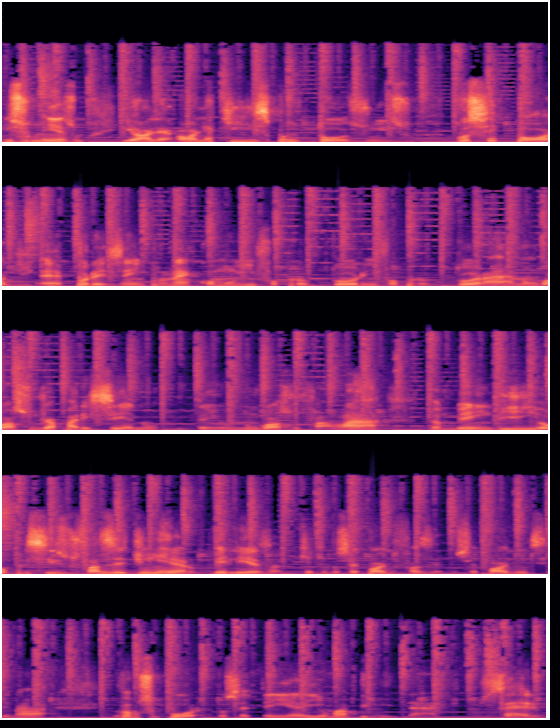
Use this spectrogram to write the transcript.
Isso mesmo. E olha, olha que espantoso isso. Você pode, é, por exemplo, né, como infoprodutor, infoprodutor, ah, não gosto de aparecer, não tenho, não gosto de falar também, e eu preciso fazer dinheiro. Beleza. O que, que você pode fazer? Você pode ensinar, vamos supor, você tem aí uma habilidade, sério,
